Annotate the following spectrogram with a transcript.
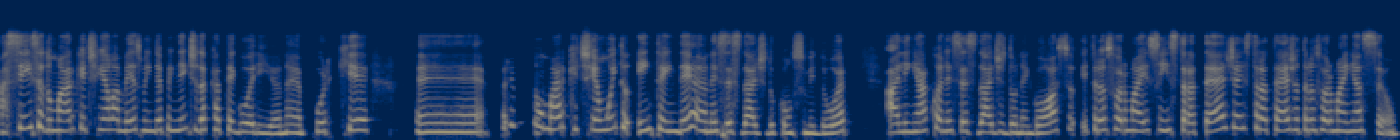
a ciência do marketing ela mesma, independente da categoria, né? Porque é, o marketing é muito entender a necessidade do consumidor, alinhar com a necessidade do negócio e transformar isso em estratégia, estratégia transformar em ação.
